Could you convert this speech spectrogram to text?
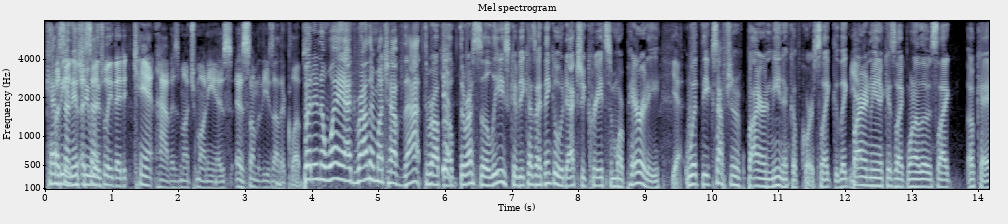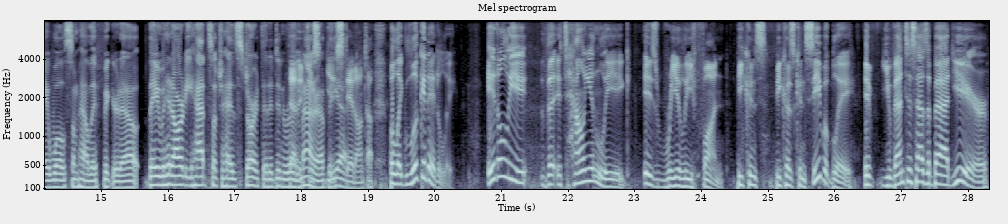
can be an issue with. essentially, they can't have as much money as as some of these other clubs. But in a way, I'd rather much have that throughout Yeah. the, the rest of the leagues 'cause- because I think it would actually create some more parity. Yeah. With the exception of Bayern Munich, of course. Like like Yeah. Bayern Munich is like one of those like okay, well somehow they figured out they had already had such a head start that it didn't really it matter just, after you yeah. stayed on top. But like, look at Italy. Italy, the Italian league is really fun because because conceivably, if Juventus has a bad year,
